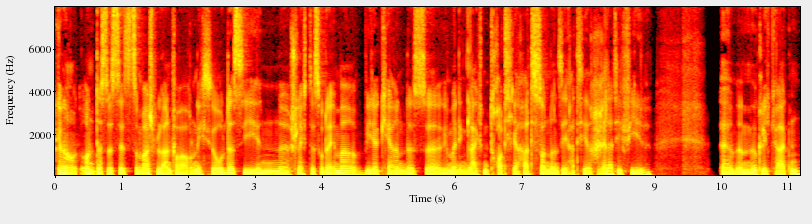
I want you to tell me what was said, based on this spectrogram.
Genau, und das ist jetzt zum Beispiel einfach auch nicht so, dass sie ein äh, schlechtes oder immer wiederkehrendes, äh, immer den gleichen Trott hier hat, sondern sie hat hier relativ viel äh, Möglichkeiten.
